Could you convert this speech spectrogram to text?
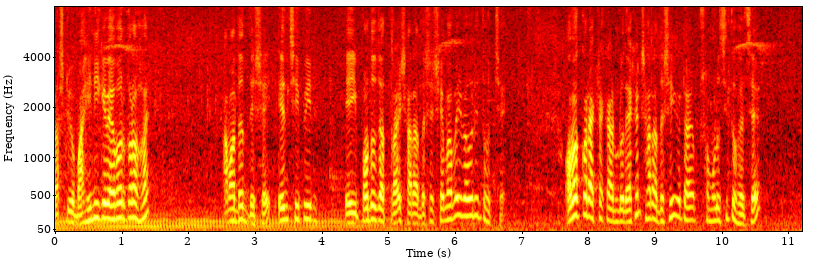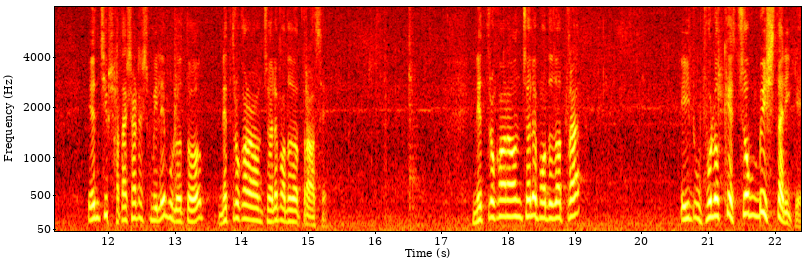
রাষ্ট্রীয় বাহিনীকে ব্যবহার করা হয়, আমাদের দেশে এনসিপির এই পদযাত্রায় সারা দেশে সেভাবেই ব্যবহৃত হচ্ছে। অবাক করা একটা কাণ্ড, দেখেন সারা দেশেই এটা সমালোচিত হয়েছে। এনসিপি সাতাশ আঠাশ মিলে মূলত নেত্রকোনা অঞ্চলে পদযাত্রা আছে। নেত্রকোনা অঞ্চলে পদযাত্রা। এই উপলক্ষে চব্বিশ তারিখে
